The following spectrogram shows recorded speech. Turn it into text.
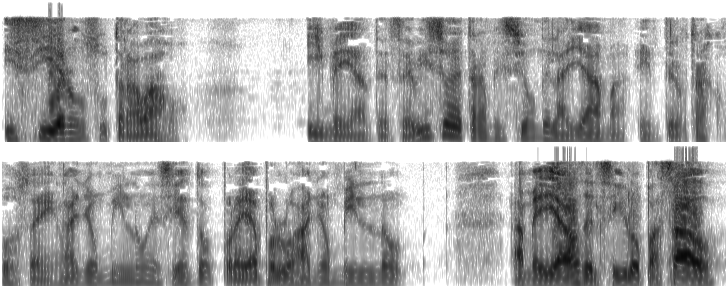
hicieron su trabajo. Y mediante el servicio de transmisión de la llama, entre otras cosas, en el año 1900, por allá por los años mil a mediados del siglo pasado,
